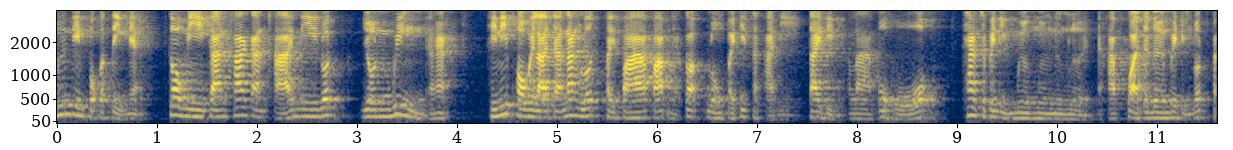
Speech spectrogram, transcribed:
พื้นดินปกติเนี่ยก็มีการค้าการขายมีรถยนต์วิ่งนะฮะทีนี้พอเวลาจะนั่งรถไฟฟ้าปั๊บเนี่ยก็ลงไปที่สถานีใต้ดินข้างล่างโอ้โหแทบจะเป็นอีกเมืองเมืองหนึ่งเลยนะครับกว่าจะเดินไปถึงรถไฟ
